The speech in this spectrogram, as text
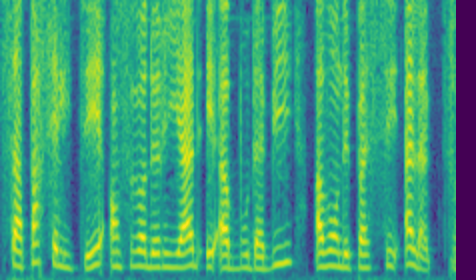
sa partialité en faveur de Riyad et Abu Dhabi avant de passer à l'acte.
